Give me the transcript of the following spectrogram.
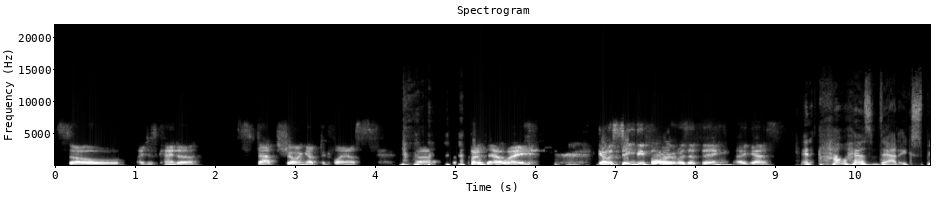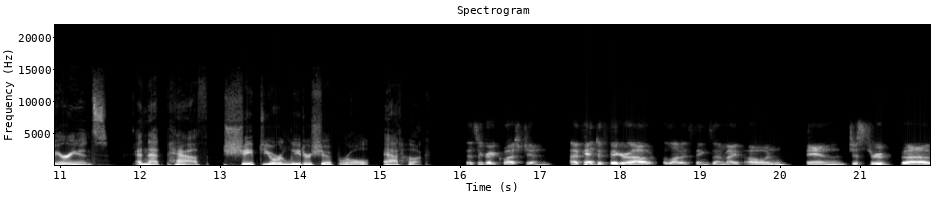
So I just kind of stopped showing up to class. Uh, put it that way. Ghosting before it was a thing, I guess. And how has that experience and that path shaped your leadership role at Hook? That's a great question. I've had to figure out a lot of things on my own and just through uh,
